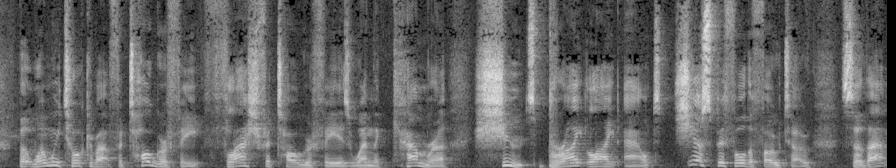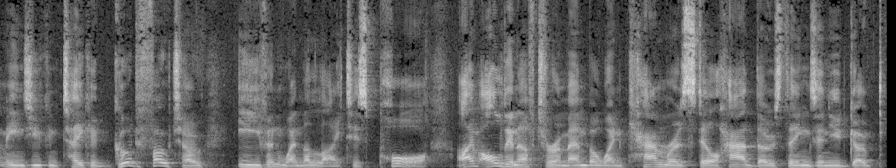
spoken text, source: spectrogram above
but when we talk about photography, flash photography is when the camera shoots bright light out just before the photo. So that means you can take a good photo even when the light is poor. I'm old enough to remember when cameras still had those things and you'd go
